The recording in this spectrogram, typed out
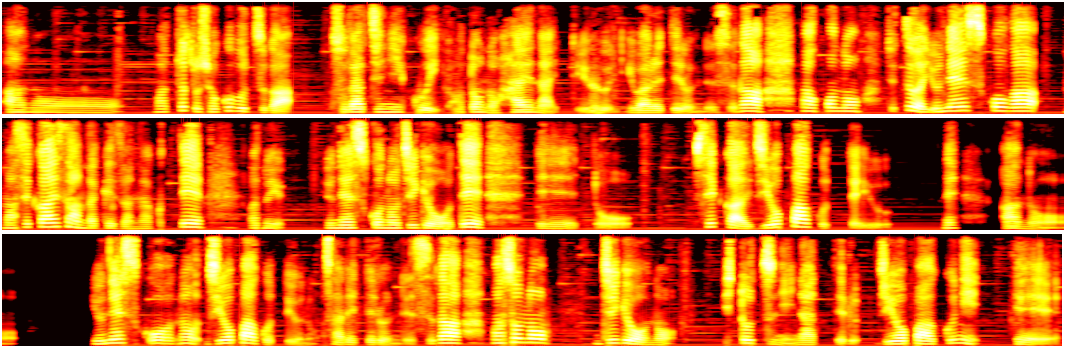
あのー、まあちょっと植物が育ちにくい、ほとんど生えないっていうふうに言われてるんですが、まあこの、実はユネスコが、まあ世界遺産だけじゃなくて、あの、ユネスコの事業で、えっ、ー、と、世界ジオパークっていう、ね、あの、ユネスコのジオパークっていうのをされてるんですが、まあ、その事業の一つになってるジオパークに、えー、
